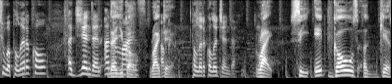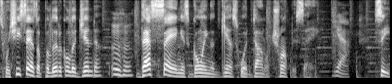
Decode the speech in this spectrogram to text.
to a political agenda and undermines. There you go, right there. Political agenda. Right. See, it goes against when she says a political agenda. Mm-hmm. That's saying it's going against what Donald Trump is saying. Yeah. See,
